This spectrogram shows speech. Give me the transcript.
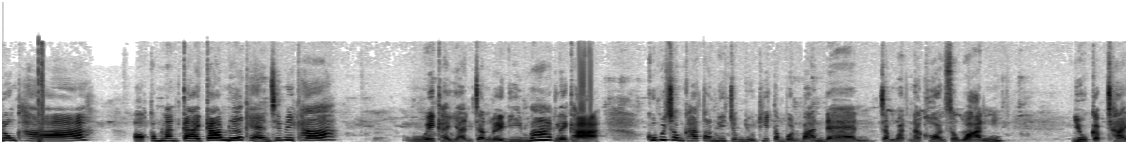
ลุงคะออกกำลังกายกล้ามเนื้อแขนใช่ไหมคะอุ้ยขยันจังเลยดีมากเลยค่ะ คุณผู้ชมคะตอนนี้จุ๋มอยู่ที่ตำบลบ้านแดน จังหวัดนครสวรรค์ อยู่กับชาย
